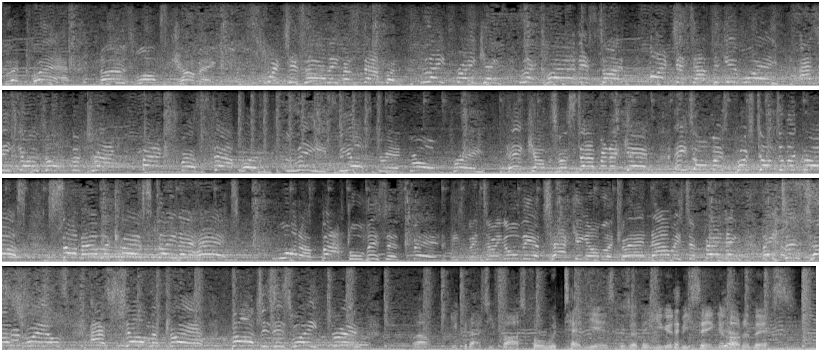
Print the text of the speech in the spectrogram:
Leclerc knows what's coming. Switches early Verstappen, late braking. Leclerc this time might just have to give way as he goes off the track. Max Verstappen leads the Austrian Grand Prix. Here comes Verstappen again. He's almost pushed onto the grass. Somehow Leclerc stayed ahead. What a battle this has been. He's been doing all the attacking on Leclerc. Now he's defending. They do touch you could actually fast forward 10 years because I think you're going to be seeing a Yeah. lot of this.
